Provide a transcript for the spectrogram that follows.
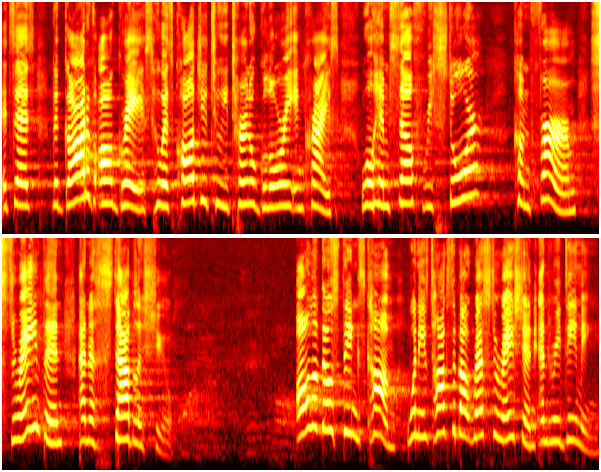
It says, The God of all grace, who has called you to eternal glory in Christ, will himself restore, confirm, strengthen, and establish you. All of those things come when he talks about restoration and redeeming.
